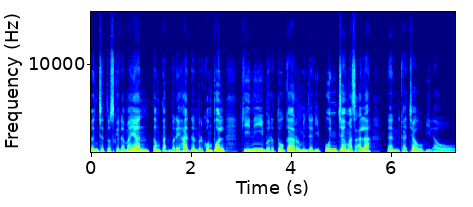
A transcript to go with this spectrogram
pencetus kedamaian, tempat berehat dan berkumpul kini bertukar menjadi punca masalah dan kacau bilau.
